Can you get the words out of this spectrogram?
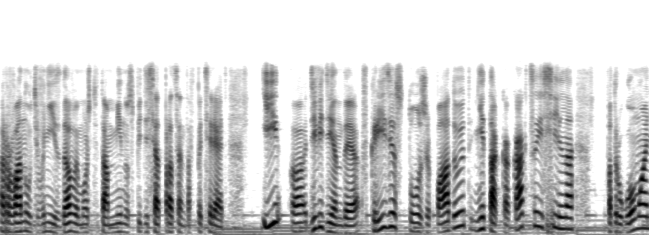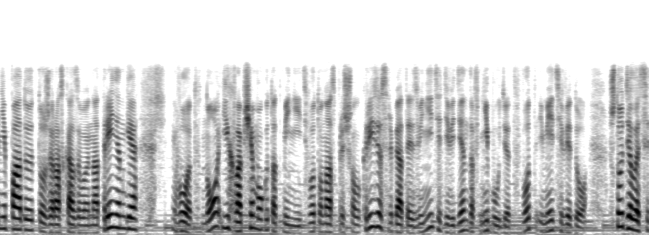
рвануть вниз, да, вы можете там минус 50% потерять. И э, дивиденды в кризис тоже падают, не так как акции сильно, по-другому они падают, тоже рассказываю на тренинге, вот, но их вообще могут отменить. Вот у нас пришел кризис, ребята, извините, дивидендов не будет, вот имейте в виду. Что делать с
